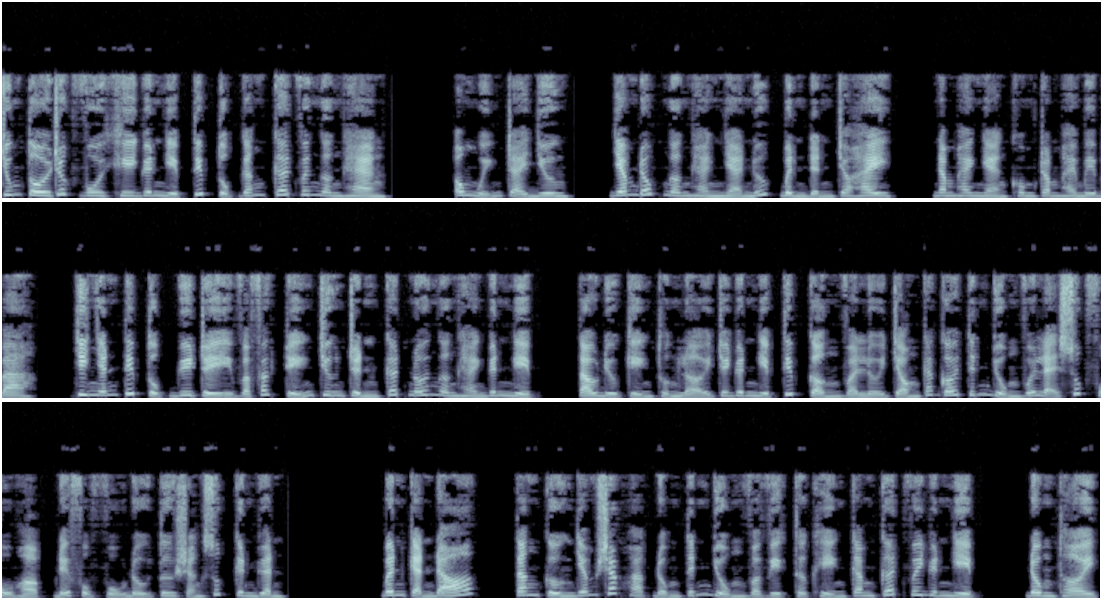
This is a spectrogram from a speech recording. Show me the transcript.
Chúng tôi rất vui khi doanh nghiệp tiếp tục gắn kết với ngân hàng. Ông Nguyễn Trài Dương, Giám đốc Ngân hàng Nhà nước Bình Định cho hay, năm 2023, chi nhánh tiếp tục duy trì và phát triển chương trình kết nối ngân hàng doanh nghiệp, tạo điều kiện thuận lợi cho doanh nghiệp tiếp cận và lựa chọn các gói tín dụng với lãi suất phù hợp để phục vụ đầu tư sản xuất kinh doanh. Bên cạnh đó, tăng cường giám sát hoạt động tín dụng và việc thực hiện cam kết với doanh nghiệp, đồng thời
